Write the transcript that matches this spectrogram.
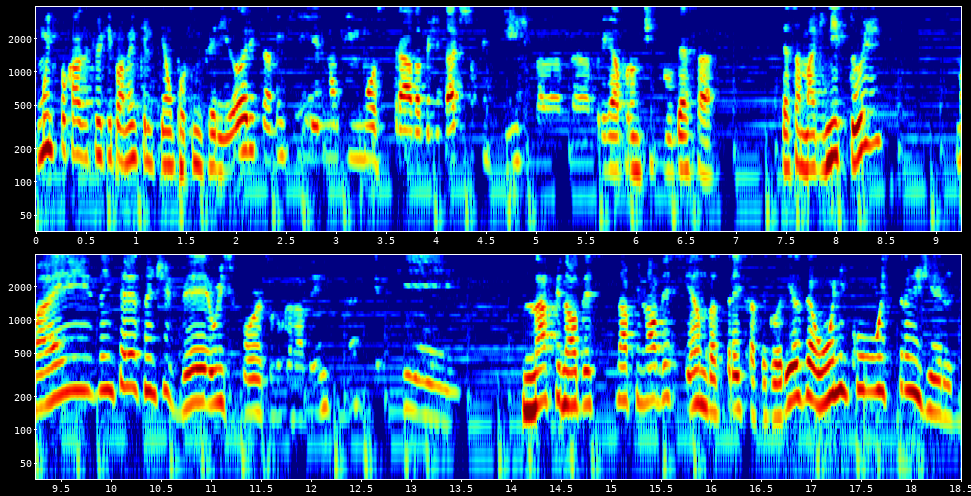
Muito por causa que o equipamento que ele tem é um pouco inferior e também que ele não tem mostrado habilidade suficiente para brigar por um título dessa, dessa magnitude. Mas é interessante ver o esforço do canadense, né? Ele que na final, desse, na final desse ano das três categorias é o único estrangeiro de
